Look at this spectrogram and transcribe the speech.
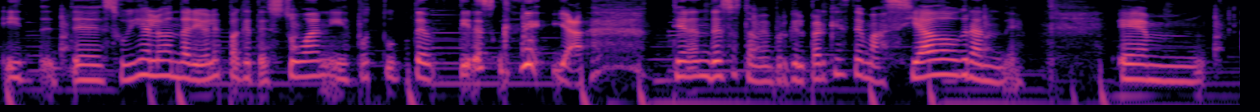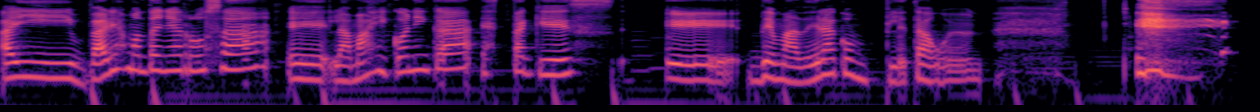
y te, subís a los andariveles para que te suban y después tú te tires. ya, tienen de esos también porque el parque es demasiado grande. Em, hay varias montañas rusas. Eh, la más icónica, esta que es eh, de madera completa, weón.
